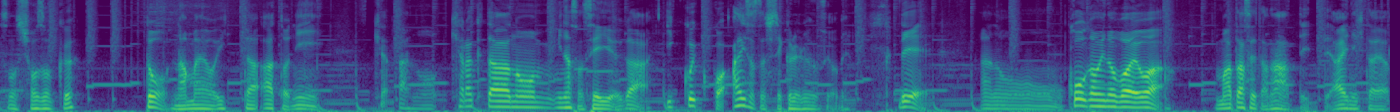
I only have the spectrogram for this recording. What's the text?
その所属と名前を言った後に、キャあのキャラクターの皆さん声優が一個一個こう挨拶してくれるんですよね。で、あのー、鴻上の場合は、待たせたなって言って、会いに来たよ、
